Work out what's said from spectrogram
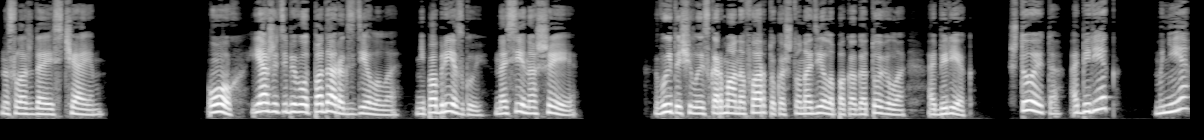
наслаждаясь чаем. «Ох, я же тебе вот подарок сделала. Не побрезгуй, носи на шее». Вытащила из кармана фартука, что надела, пока готовила, оберег. «Что это? Оберег? Мне?»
